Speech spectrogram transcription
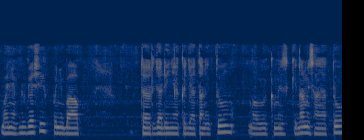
banyak juga sih penyebab terjadinya kejahatan itu melalui kemiskinan misalnya tuh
